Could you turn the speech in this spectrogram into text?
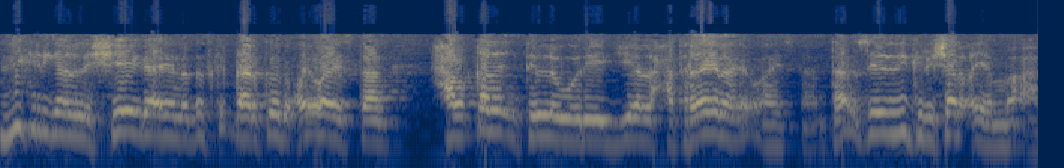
Dikrigan la sheegayana dadka qaarkood waxay u haystaan xalqada inta la wareejiya la xatreynayo u haystaan. Taa sida dikri sharciya ma aha.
